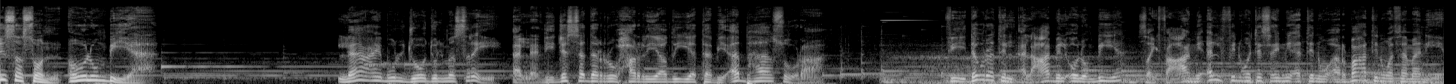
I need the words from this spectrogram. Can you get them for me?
قصص أولمبية. لاعب الجودو المصري الذي جسد الروح الرياضية بأبهى صورة. في دورة الألعاب الأولمبية صيف عام 1984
